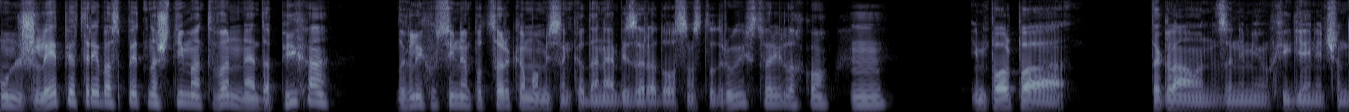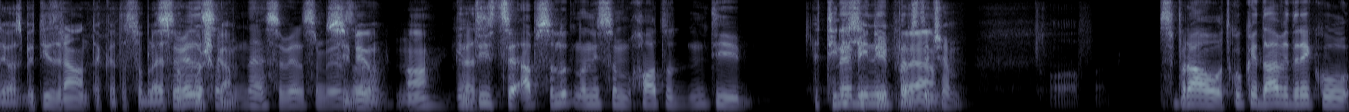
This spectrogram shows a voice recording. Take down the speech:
un žlep je treba spet naštimati ven, ne da piha, da glih vsi ne pocrkamo, mislim, da ne bi zaradi 800 drugih stvari lahko. Mm. In pol pa ta glaven, zanimiv, higieničen del. Zbi ti zraven, takrat da so bile Seveda puška. sem, ne, seveda sem bil. Si bil, no? In Kaj- tiste absolutno nisem hotel, niti ti ne nisi bi ni ja. prstičem. Se pravi, tako je David rekel,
